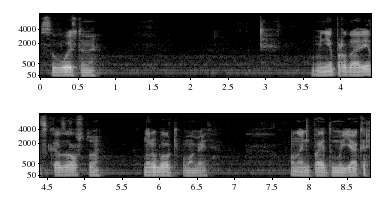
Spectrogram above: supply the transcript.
свойствами. Мне продавец сказал, что на рыбалке помогает. Он, наверное, поэтому якорь,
